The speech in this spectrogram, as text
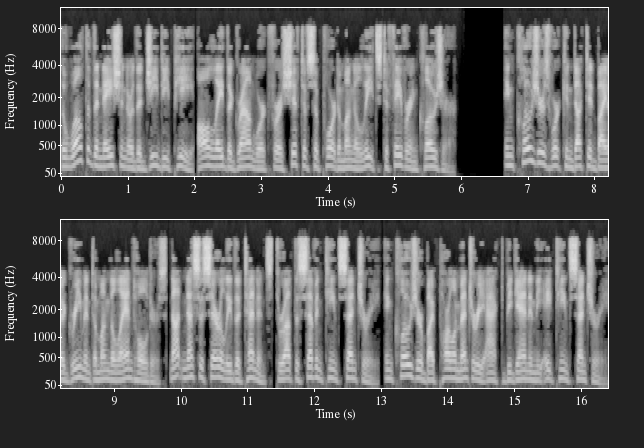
the wealth of the nation or the GDP all laid the groundwork for a shift of support among elites to favor enclosure. Enclosures were conducted by agreement among the landholders not necessarily the tenants throughout the 17th century, enclosure by parliamentary act began in the 18th century.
